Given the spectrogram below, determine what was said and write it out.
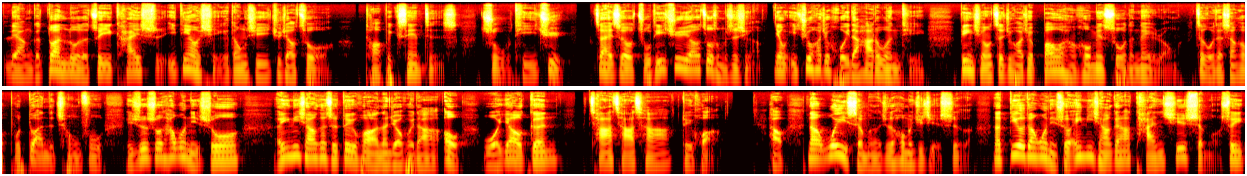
两个段落的最一开始一定要写一个东西，就叫做。Topic sentence 主题句，再之后主题句要做什么事情啊？用一句话去回答他的问题，并且用这句话去包含后面所有的内容。这个我在上课不断的重复。也就是说，他问你说：“诶，你想要跟谁对话？”那就要回答：“哦，我要跟叉叉叉对话。”好，那为什么呢？就是后面去解释了。那第二段问你说，诶，你想要跟他谈些什么？所以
